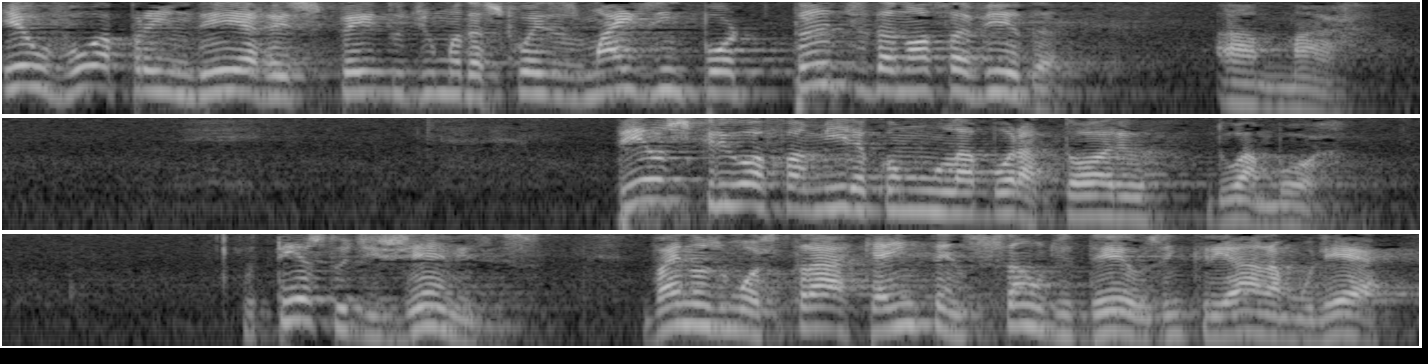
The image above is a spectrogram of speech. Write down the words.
eu vou aprender a respeito de uma das coisas mais importantes da nossa vida: amar. Deus criou a família como um laboratório do amor. O texto de Gênesis vai nos mostrar que a intenção de Deus em criar a mulher,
